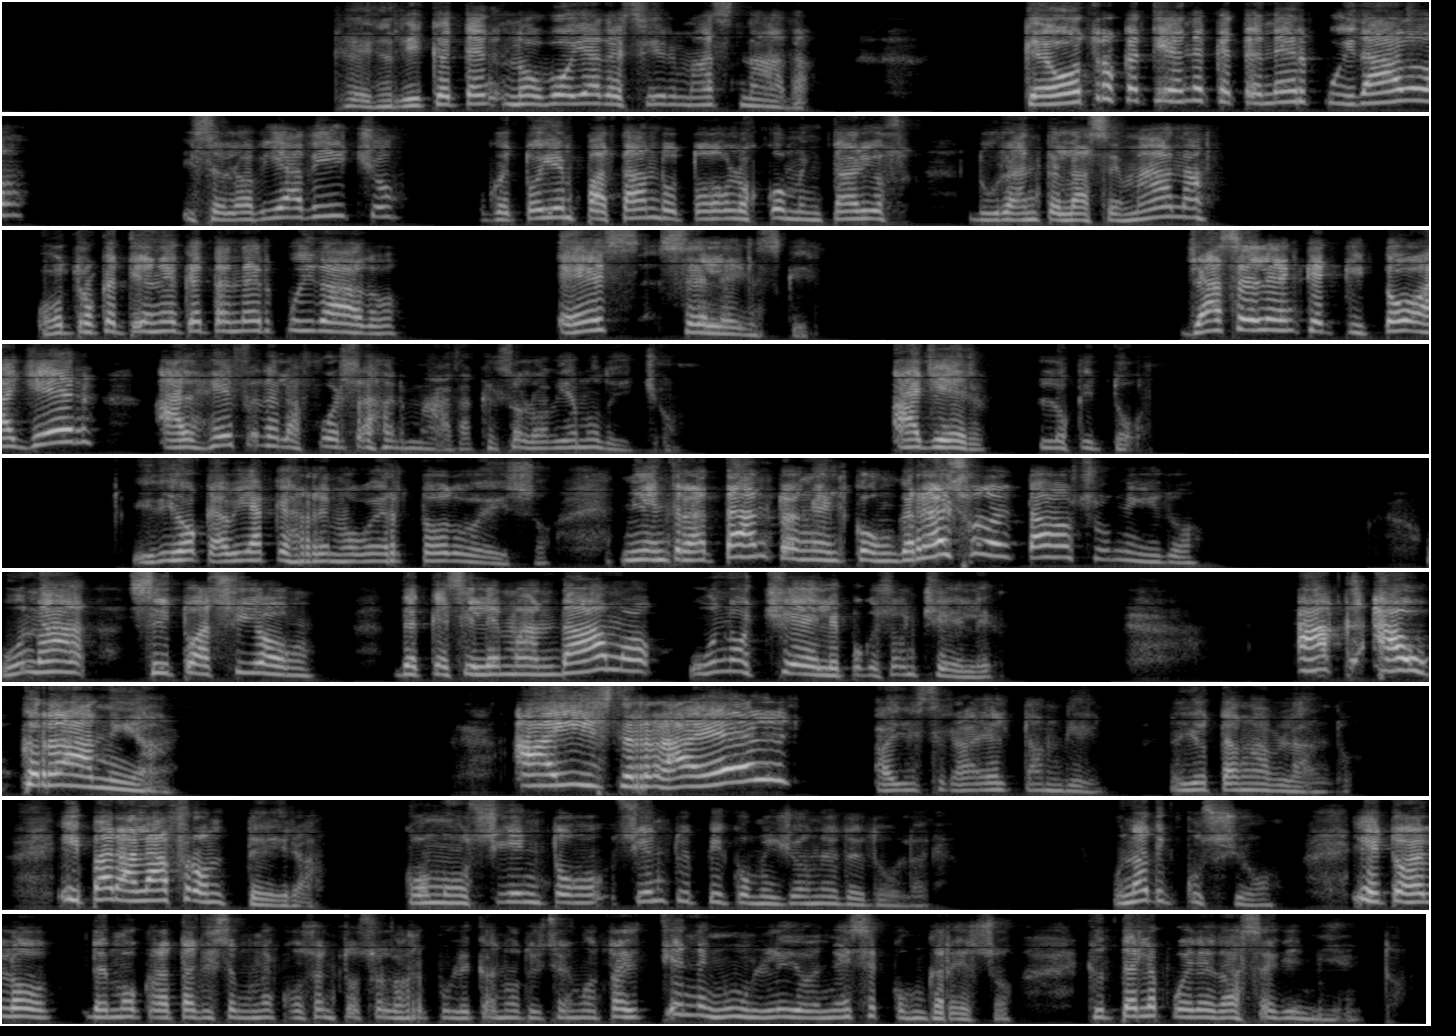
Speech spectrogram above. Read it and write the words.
Que Enrique no voy a decir más nada. Que otro que tiene que tener cuidado, y se lo había dicho, porque estoy empatando todos los comentarios durante la semana. Otro que tiene que tener cuidado es Zelensky. Ya Zelensky quitó ayer al jefe de las Fuerzas Armadas, que se lo habíamos dicho. Ayer lo quitó y dijo que había que remover todo eso. Mientras tanto, en el Congreso de Estados Unidos, una situación de que si le mandamos unos cheles, porque son cheles, a, Ucrania, a Israel, a Israel también, ellos están hablando, y para la frontera, como ciento, ciento y pico millones de dólares una discusión. Y entonces los demócratas dicen una cosa, entonces los republicanos dicen otra, y tienen un lío en ese Congreso que usted le puede dar seguimiento.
